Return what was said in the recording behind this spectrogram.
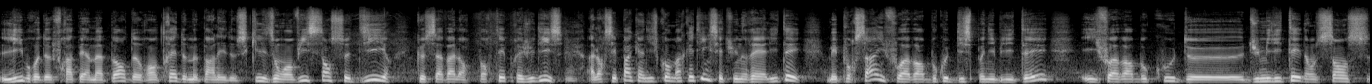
libres de frapper à ma porte, de rentrer, de me parler de ce qu'ils ont envie, sans se dire que ça va leur porter préjudice. Mm. Alors c'est pas qu'un discours marketing, c'est une réalité. Mais pour ça, il faut avoir beaucoup de disponibilité, il faut avoir beaucoup d'humilité dans le sens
